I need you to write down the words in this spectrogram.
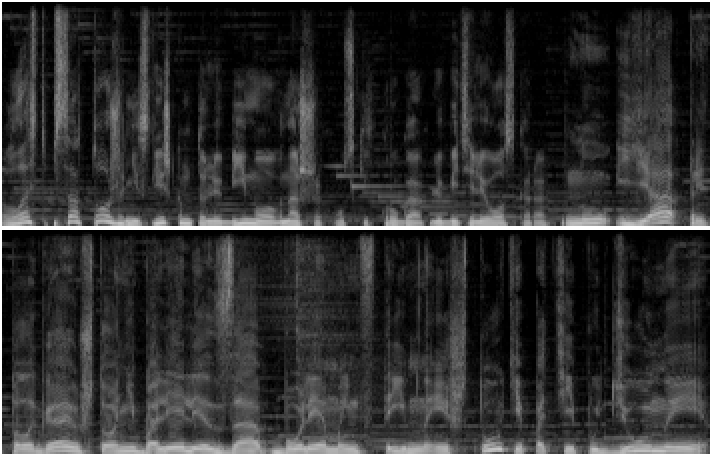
власть пса тоже не слишком-то любимого в наших узких кругах любителей Оскара. Ну, я предполагаю, что они болели за более мейнстримные штуки по типу Дюны,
